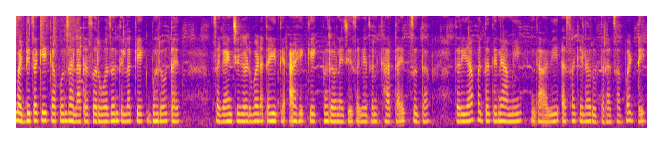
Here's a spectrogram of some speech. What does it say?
बड्डेचा केक कापून झाला. आता सर्वजण तिला केक भरवत आहेत. सगळ्यांची गडबड आता इथे आहे. केक भरवण्याची सगळेजण खात आहेत सुद्धा. तर या पद्धतीने आम्ही गावी असा केला रुद्राचा बड्डे.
